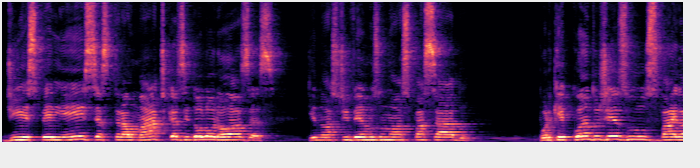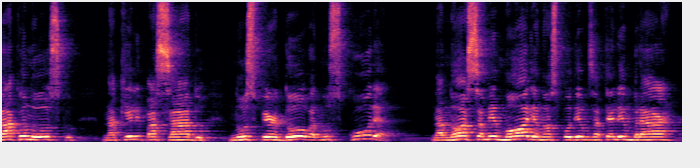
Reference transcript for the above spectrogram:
de experiências traumáticas e dolorosas que nós tivemos no nosso passado. Porque quando Jesus vai lá conosco, naquele passado, nos perdoa, nos cura, na nossa memória nós podemos até lembrar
